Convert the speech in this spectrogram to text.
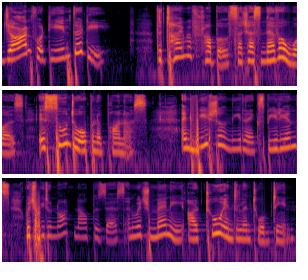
John 14:30 the time of trouble, such as never was, is soon to open upon us, and we shall need an experience which we do not now possess and which many are too indolent to obtain.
